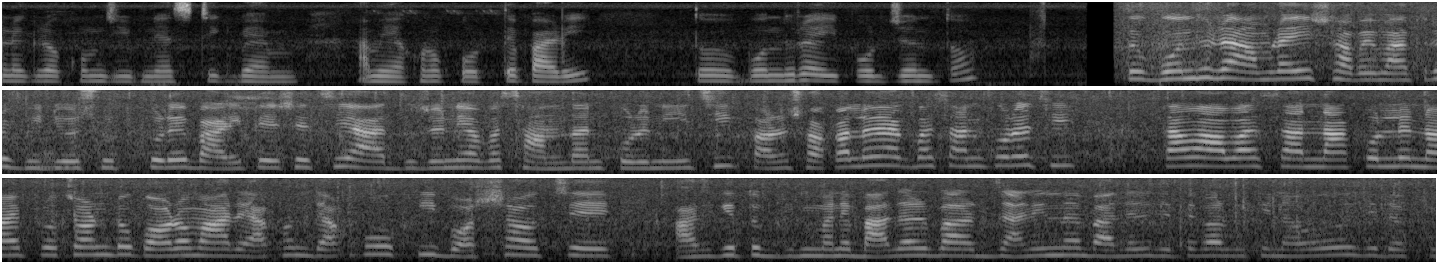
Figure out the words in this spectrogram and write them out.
অনেক রকম জিমন্যাস্টিক ব্যায়াম আমি এখনও করতে পারি। তো বন্ধুরা, এই পর্যন্ত। তো বন্ধুরা, আমরা এই সবে মাত্র ভিডিও শ্যুট করে বাড়িতে এসেছি আর দুজনে আবার স্নান দান করে নিয়েছি। কারণ সকালেও একবার স্নান করেছি তাও আবার স্নান না করলে নয়, প্রচণ্ড গরম। আর এখন দেখো কি বর্ষা হচ্ছে। আজকে তো মানে বাজার বার জানি না বাজারে যেতে পারব কি না ওই যে দেখো,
